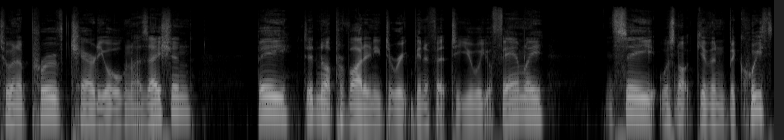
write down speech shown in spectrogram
to an approved charity or organisation, B, did not provide any direct benefit to you or your family, and C, was not given, bequeathed,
